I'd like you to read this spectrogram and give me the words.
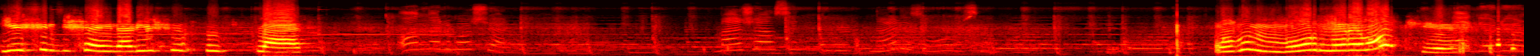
Yeşil bir şeyler, yeşil süsler. Ben şu an senin... Neredesin oğlum sen? Oğlum mor nere var ki? Ben görüyorum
